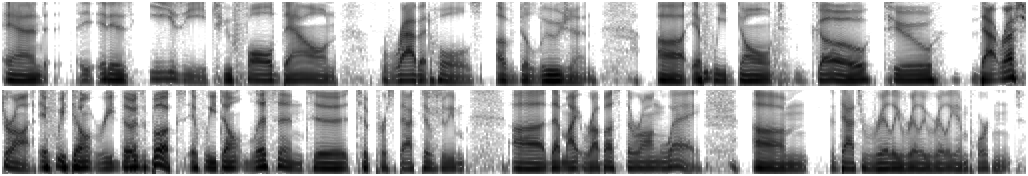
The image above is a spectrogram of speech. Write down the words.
and it is easy to fall down rabbit holes of delusion uh, if we don't go to that restaurant if we don't read those books if we don't listen to to perspectives we uh, that might rub us the wrong way. Um, that's really really really important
